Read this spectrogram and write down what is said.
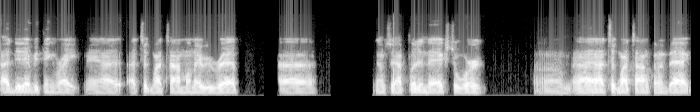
I did everything right, man. I, I took my time on every rep. Uh, you know I'm saying? I put in the extra work. Um, and, I, and, I, took my time coming back,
